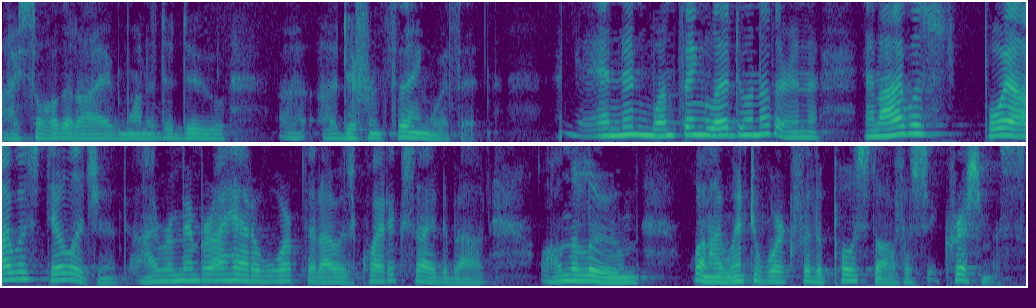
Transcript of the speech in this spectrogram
I saw that I wanted to do a, a different thing with it. And then one thing led to another. And, and I was, boy, I was diligent. I remember I had a warp that I was quite excited about on the loom when I went to work for the post office at Christmas,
